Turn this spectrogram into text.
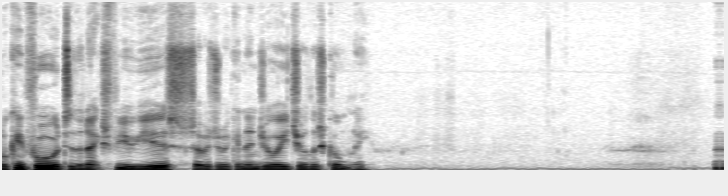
Looking forward to the next few years so as we can enjoy each other's company.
